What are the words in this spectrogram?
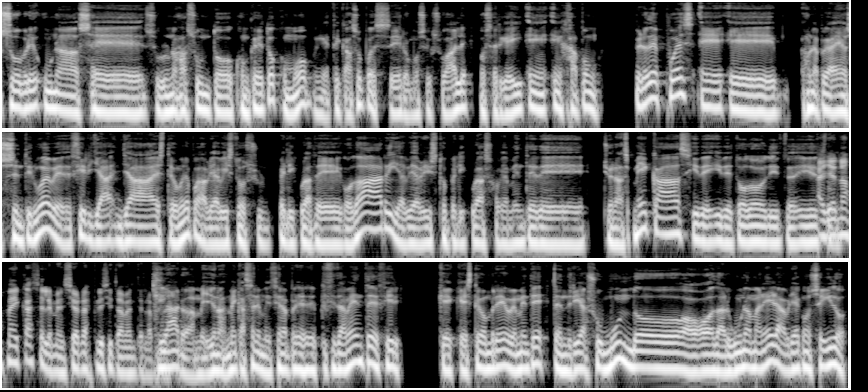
sobre, unas, eh, sobre unos asuntos concretos, como en este caso, pues ser homosexual o ser gay en, Japón. Pero después, eh, es una película del año 69, es decir, ya, ya este hombre pues, había visto sus películas de Godard y había visto películas, obviamente, de Jonas Mekas y de, y de todo. a Jonas Mekas se le menciona explícitamente la Claro, a Jonas Mekas se le menciona explícitamente, es decir, que, que, este hombre obviamente tendría su mundo o de alguna manera habría conseguido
